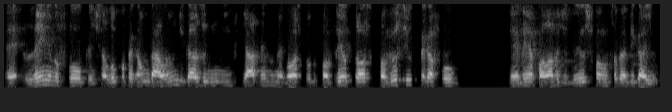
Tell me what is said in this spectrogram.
é, lenha no fogo, que a gente está louco para pegar um galão de gasolina e enfiar dentro do negócio todo para ver o troço, para ver o circo pegar fogo. E aí vem a palavra de Deus falando sobre Abigail.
